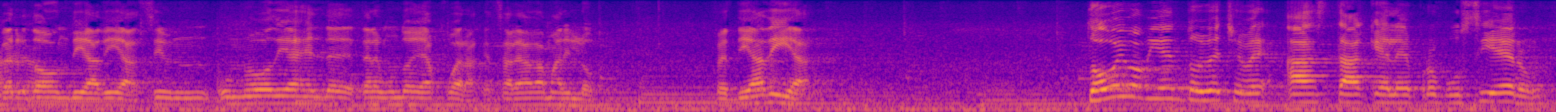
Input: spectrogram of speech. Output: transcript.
Perdón, día a día. Sí, un, un nuevo día es el de Telemundo allá afuera, que sale a la Mariló. Pues día a día. Todo iba bien, todo iba chévere, hasta que le propusieron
